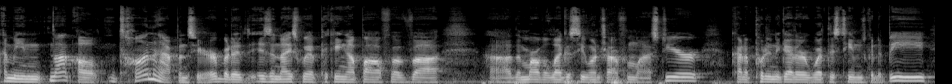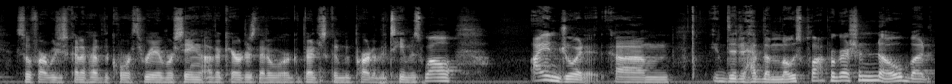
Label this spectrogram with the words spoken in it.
I mean, not a ton happens here, but it is a nice way of picking up off of uh, uh, the Marvel Legacy one shot from last year, kind of putting together what this team's going to be. So far, we just kind of have the core three, and we're seeing other characters that are eventually going to be part of the team as well. I enjoyed it. Um, did it have the most plot progression? No, but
